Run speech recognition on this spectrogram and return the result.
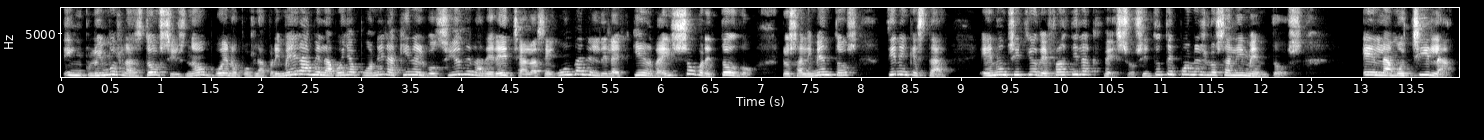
incluimos las dosis, ¿no? Bueno, pues la primera me la voy a poner aquí en el bolsillo de la derecha, la segunda en el de la izquierda y sobre todo los alimentos tienen que estar en un sitio de fácil acceso. Si tú te pones los alimentos en la mochila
